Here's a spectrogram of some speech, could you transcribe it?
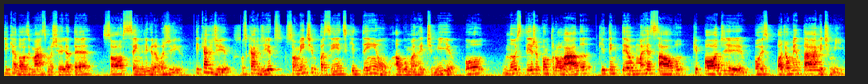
e que a dose máxima chegue até só 100 miligramas dia. E cardíacos? Os cardíacos, somente pacientes que tenham alguma arritmia ou não esteja controlada, que tem que ter alguma ressalva que pode, pois pode aumentar a arritmia.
